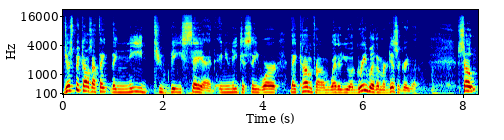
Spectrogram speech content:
Just because I think they need to be said, and you need to see where they come from, whether you agree with them or disagree with them. So,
